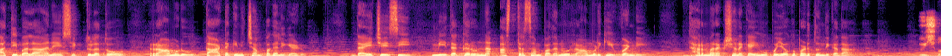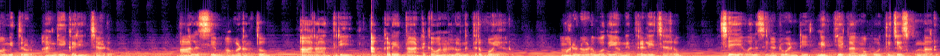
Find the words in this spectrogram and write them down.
అతిబల అనే శక్తులతో రాముడు తాటకిని చంపగలిగాడు. దయచేసి మీ దగ్గరున్న అస్త్ర సంపదను రాముడికి ఇవ్వండి. ధర్మరక్షణకై ఉపయోగపడుతుంది కదా. విశ్వామిత్రుడు అంగీకరించాడు. ఆలస్యం అవ్వడంతో ఆ రాత్రి అక్కడే తాటక వనంలో నిద్రపోయారు. మరునాడు ఉదయం నిద్రలేచారు. చేయవలసినటువంటి నిత్యకర్మ పూర్తి చేసుకున్నారు.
